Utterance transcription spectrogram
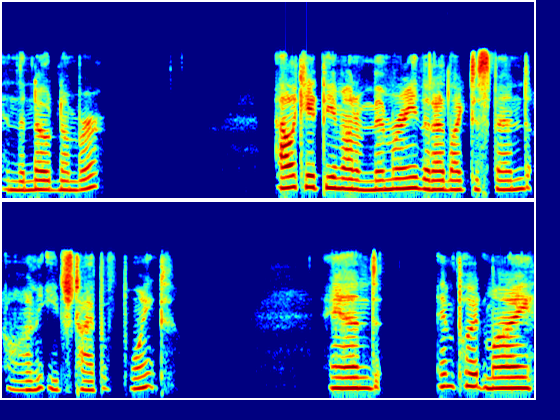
and the node number. Allocate the amount of memory that I'd like to spend on each type of point and input my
